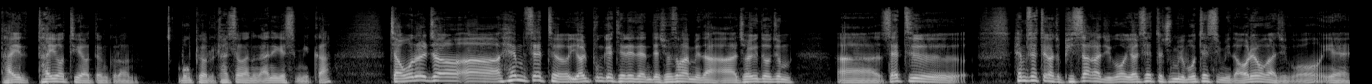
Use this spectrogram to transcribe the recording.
다이, 다이어트의 어떤 그런 목표를 달성하는 거 아니겠습니까? 자, 오늘 저, 어, 햄 세트 10분께 드려야 되는데 죄송합니다. 아, 저희도 좀 아, 세트, 햄 세트가 좀 비싸가지고 열 세트 준비를 못했습니다. 어려워가지고, 예.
